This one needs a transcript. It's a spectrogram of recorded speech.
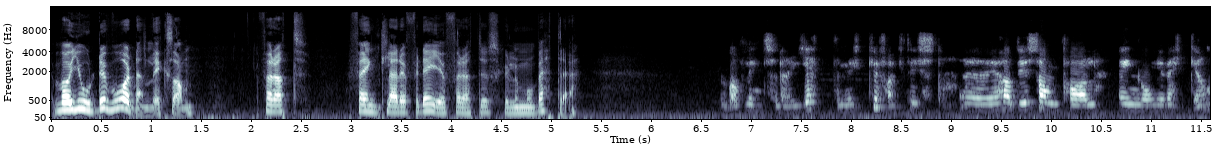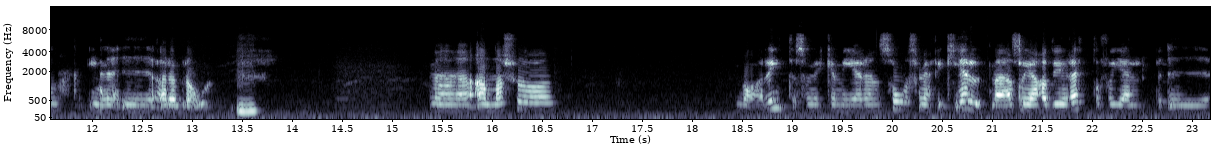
Vad gjorde vården liksom? För att förenkla det för dig och för att du skulle må bättre? Väl inte sådär jättemycket faktiskt. Eh, Jag hade ju samtal en gång i veckan inne i Örebro. Mm. Men annars så var det inte så mycket mer än så som jag fick hjälp med. Alltså jag hade ju rätt att få hjälp i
